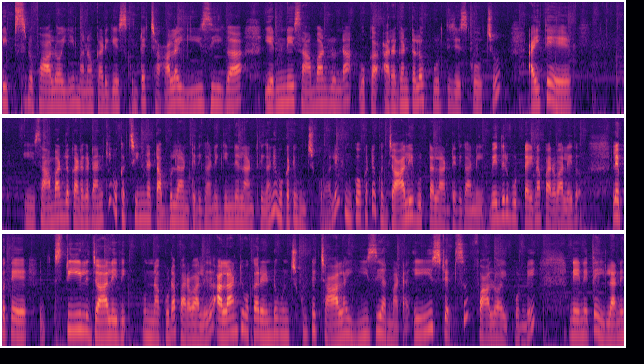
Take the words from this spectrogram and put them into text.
టిప్స్ను ఫాలో అయ్యి మనం కడిగేసుకుంటే చాలా ఈజీగా ఎన్ని సామాన్లున్నా ఒక అరగంటలో పూర్తి చేసుకోవచ్చు. అయితే ఈ సామాన్లు కడగడానికి ఒక చిన్న టబ్బు లాంటిది కానీ గిన్నె లాంటిది కానీ ఒకటి ఉంచుకోవాలి. ఇంకొకటి ఒక జాలి బుట్ట లాంటిది కానీ వెదురు బుట్ట అయినా పర్వాలేదు. లేకపోతే స్టీల్ జాలిది ఉన్నా కూడా పర్వాలేదు. అలాంటి ఒక రెండు ఉంచుకుంటే చాలా ఈజీ అనమాట ఈ స్టెప్స్ ఫాలో అయిపోండి. నేనైతే ఇలానే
